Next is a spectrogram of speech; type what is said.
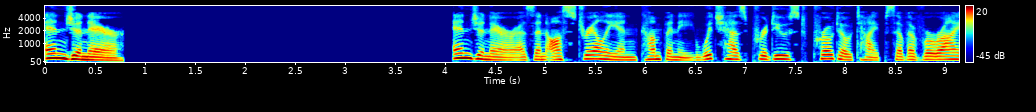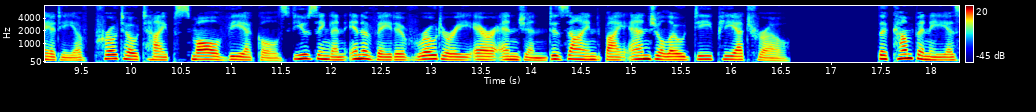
Engineair Engineair is an Australian company which has produced prototypes of a variety of prototype small vehicles using an innovative rotary air engine designed by Angelo Di Pietro. The company is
